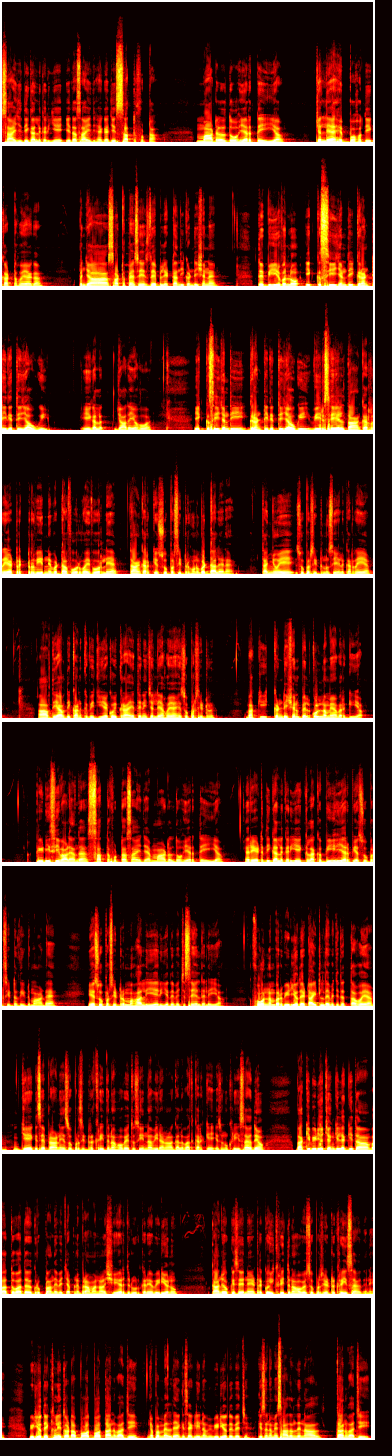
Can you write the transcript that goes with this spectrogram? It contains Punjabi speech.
ਸਾਈਜ਼ ਦੀ ਗੱਲ ਕਰੀਏ, ਇਹਦਾ ਸਾਈਜ਼ ਹੈਗਾ ਜੀ 7 ਫੁੱਟਾ। ਮਾਡਲ 2023 ਆ, ਚੱਲਿਆ ਇਹ ਬਹੁਤ ਹੀ ਘੱਟ ਹੋਇਆਗਾ। 50-60 ਪੈਸੇ ਇਸ ਦੇ ਬਲੇਟਾਂ ਦੀ ਕੰਡੀਸ਼ਨ ਹੈ ਤੇ ਵੀਰ ਵੱਲੋਂ ਇੱਕ ਸੀਜ਼ਨ ਦੀ ਗਾਰੰਟੀ ਦਿੱਤੀ ਜਾਊਗੀ। ਇਹ ਗੱਲ ਜ਼ਿਆਦਾ ਉਹ ਆ। ਇੱਕ ਸੀਜ਼ਨ ਦੀ ਗਾਰੰਟੀ ਦਿੱਤੀ ਜਾਊਗੀ। ਵੀਰ ਸੇਲ ਤਾਂ ਕਰ ਰਿਹਾ ਟਰੈਕਟਰ ਵੀਰ ਨੇ ਵੱਡਾ 4x4 ਲਿਆ, ਤਾਂ ਕਰਕੇ ਸੁਪਰ ਸੀਡਰ ਹੁਣ ਵੱਡਾ ਲੈਣਾ ਹੈ। ਤਾਂਿਓ ਇਹ ਸੁਪਰ ਸੀਡਰ ਨੂੰ ਸੇਲ ਕਰ ਰਹੇ ਆ। ਆਪਦੀ ਆਪਦੀ ਕਣਕ ਬੀਜੀ ਹੈ ਕੋਈ ਕਿਰਾਏ ਤੇ ਨਹੀਂ ਚੱਲਿਆ ਹੋਇਆ ਇਹ ਸੁਪਰ ਸੀਡਰ। ਬਾਕੀ ਕੰਡੀਸ਼ਨ ਬਿਲਕੁਲ ਨਵਿਆਂ ਵਰਗੀ ਆ। PDC ਵਾਲਿਆਂ ਦਾ 7 ਫੁੱਟਾ ਸਾਈਜ਼ ਹੈ ਮਾਡਲ 2023 ਆ। ਰੇਟ ਦੀ ਗੱਲ ਕਰੀਏ 120000 ਰੁਪਏ ਸੁਪਰ ਸੀਡਰ ਦੀ ਡਿਮਾਂਡ ਹੈ। ਇਹ ਸੁਪਰ ਸੀਡਰ ਮਹਾਲੀ ਏਰੀਆ ਦੇ ਵਿੱਚ ਸੇਲ ਦੇ ਲਈ ਆ। ਫੋਨ ਨੰਬਰ ਵੀਡੀਓ ਦੇ ਟਾਈਟਲ ਦੇ ਵਿੱਚ ਦਿੱਤਾ ਹੋਇਆ ਜੇ ਕਿਸੇ ਭਰਾ ਨੇ ਸੁਪਰ ਸੀਡਰ ਖਰੀਦਣਾ ਹੋਵੇ, ਤੁਸੀਂ ਇਹਨਾਂ ਵੀਰਾਂ ਨਾਲ ਗੱਲਬਾਤ ਕਰਕੇ ਇਸ ਨੂੰ ਖਰੀਦ ਸਕਦੇ ਹੋ। ਬਾਕੀ ਵੀਡੀਓ ਚੰਗੀ ਲੱਗੀ ਤਾਂ ਵੱਧ ਤੋਂ ਵੱਧ ਗਰੁੱਪਾਂ ਦੇ ਵਿੱਚ ਆਪਣੇ ਭਰਾਵਾਂ ਨਾਲ ਸ਼ੇਅਰ ਜ਼ਰੂਰ ਕਰਿਓ ਵੀਡੀਓ ਨੂੰ, ਤਾਂ ਜੋ ਕਿਸੇ ਨੇ ਟਰ ਕੋਈ ਖਰੀਦਣਾ ਹੋਵੇ, ਸੁਪਰ ਸੀਡਰ ਖਰੀਦ ਸਕਦੇ ਨੇ। ਵੀਡੀਓ ਦੇਖਣ ਲਈ ਤੁਹਾਡਾ ਬਹੁਤ ਬਹੁਤ ਧੰਨਵਾਦ ਜੀ। ਆਪਾਂ ਮਿਲਦੇ ਹਾਂ ਕਿਸੇ ਅਗਲੀ ਨਵੀਂ ਵੀਡੀਓ ਦੇ ਵਿੱਚ, ਕਿਸੇ ਨਵੇਂ ਸਾਧਨ ਦੇ ਨਾਲ। ਧੰਨਵਾਦ ਜੀ।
